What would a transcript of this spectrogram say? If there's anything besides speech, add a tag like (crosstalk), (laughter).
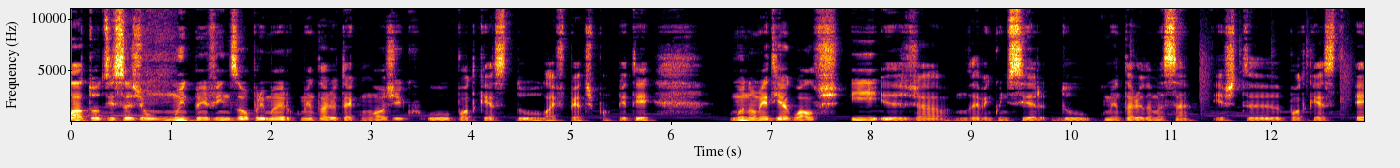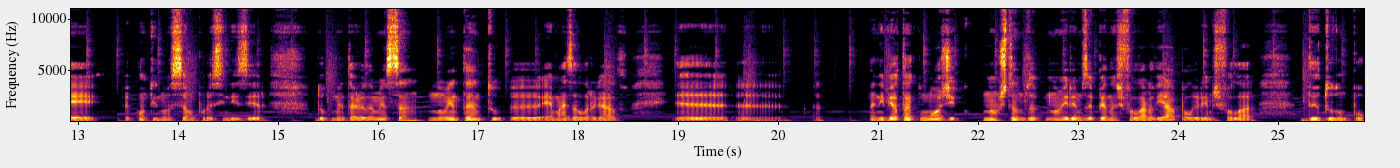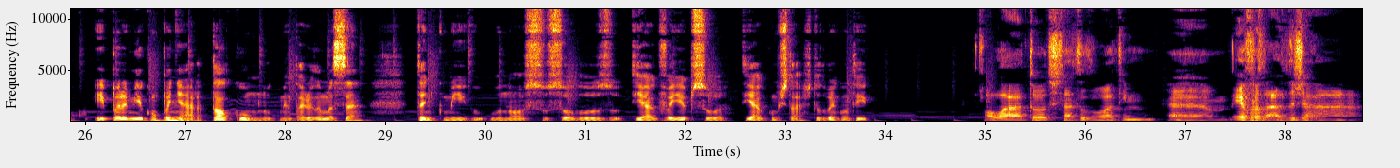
Olá a todos e sejam muito bem-vindos ao primeiro comentário tecnológico, o podcast do livepets.pt. O meu nome é Tiago Alves e eh, já me devem conhecer do Comentário da Maçã. Este podcast é a continuação, por assim dizer, do Comentário da Maçã, no entanto, eh, é mais alargado eh, a nível tecnológico, não, estamos a, não iremos apenas falar de Apple, iremos falar de tudo um pouco. E para me acompanhar, tal como no comentário da maçã, tenho comigo o nosso saudoso Tiago Veia Pessoa. Tiago, como estás? Tudo bem contigo? Olá a todos, está tudo ótimo. Uh, é verdade, já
